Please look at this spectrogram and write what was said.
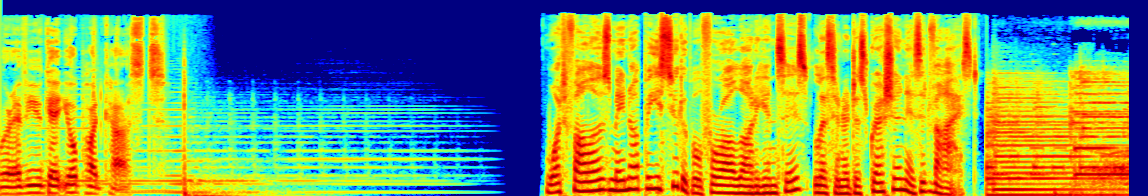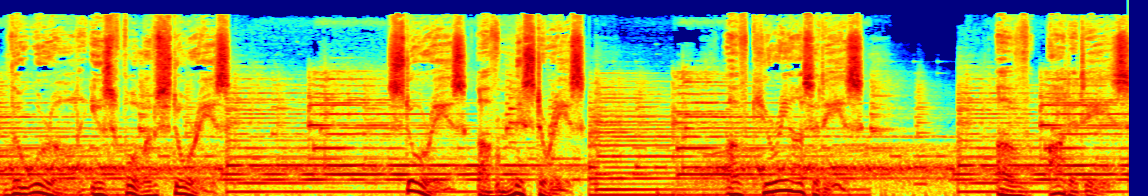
wherever you get your podcasts. What follows may not be suitable for all audiences. Listener discretion is advised. The world is full of stories stories of mysteries, of curiosities, of oddities.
